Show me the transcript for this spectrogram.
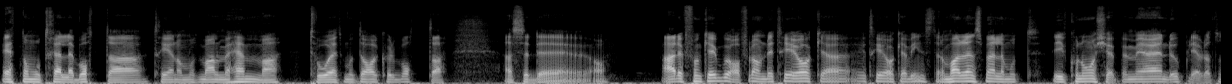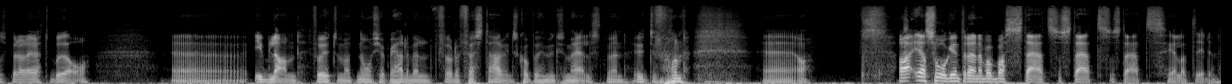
1-0 mot Trelle borta, 3-0 mot Malmö hemma, 2-1 mot Dalkurd borta. Alltså det, ja. Ja det funkar ju bra för dem. Det är tre raka, tre raka vinster. De hade den smällen mot IFK Norrköping men jag ändå upplevde att de spelade rätt bra. Eh, ibland. Förutom att Norrköping hade väl för det första halvlek skapat hur mycket som helst men utifrån eh, ja. Ja, jag såg inte den. Det var bara stats och stats och stats hela tiden.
